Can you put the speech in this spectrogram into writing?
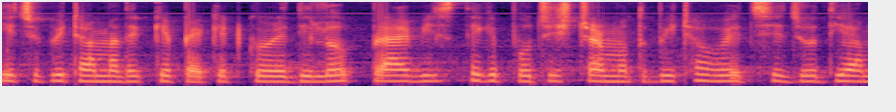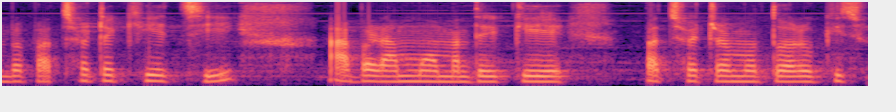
কিছু পিঠা আমাদেরকে প্যাকেট করে দিল। প্রায় বিশ থেকে পঁচিশটার মতো পিঠা হয়েছে যদি আমরা পাঁচ ছটা খেয়েছি। আবার আম্মু আমাদেরকে পাঁচ ছটার মতো আরও কিছু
